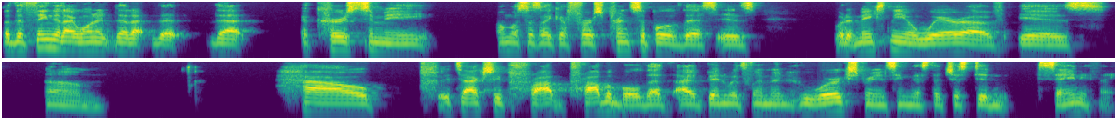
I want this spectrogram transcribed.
but the thing that i wanted that that that occurs to me almost as like a first principle of this is what it makes me aware of is um, how it's actually prob- probable that I've been with women who were experiencing this that just didn't say anything.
